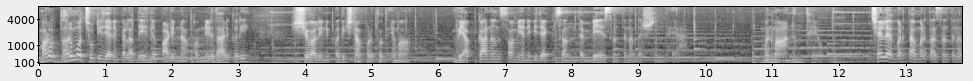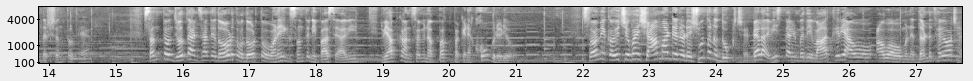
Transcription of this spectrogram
મારો ધર્મ છૂટી જાય ને પેલા દેહને પાડી નાખવા નિર્ધાર કરી, શિવાલીની પદીક્ષા પડતો એમાં વ્યાપકાનંદ સ્વામી અને બીજા સંત બે સંતના દર્શન થયા. મનમાં આનંદ થયો. છેલ્લે મરતા મરતા સંતના દર્શન તો થયા. સંતો જોતાની સાથે દોડતો દોડતો વણિક સંતની પાસે આવી. વ્યાપકાન સ્વામીના પગ પકડ્યા, ખૂબ રડ્યો. સ્વામી કહ્યું છે ભાઈ, શા માટે રડે? શું તને દુઃખ છે? પેલા વિસ્તારની બધી વાત કરી, આવો આવો આવો મને દંડ થયો છે.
